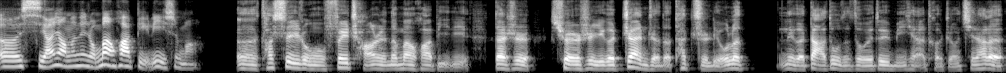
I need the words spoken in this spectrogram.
呃喜羊羊的那种漫画比例是吗？呃，它是一种非常人的漫画比例，但是确实是一个站着的，它只留了那个大肚子作为最明显的特征，其他的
